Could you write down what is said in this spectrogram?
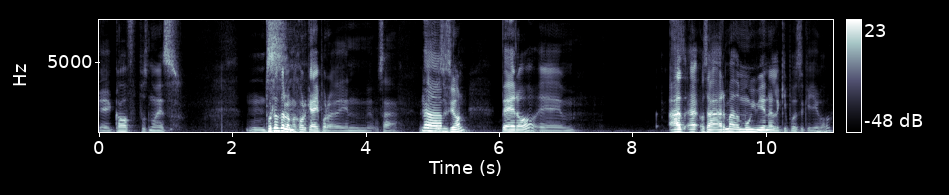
eh, Goff, pues no es. Mm, Pues no es de lo mejor que hay por en, o sea, en la posición. Pero, eh, ha- ha- o sea, ha armado muy bien al equipo desde que llegó.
